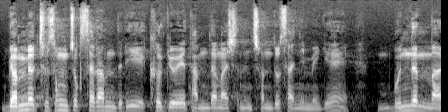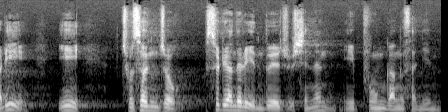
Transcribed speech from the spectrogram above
몇몇 조성족 사람들이 그 교회 담당하시는 전도사님에게 묻는 말이 이 조선족 수련회를 인도해 주시는 이 부흥 강사님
